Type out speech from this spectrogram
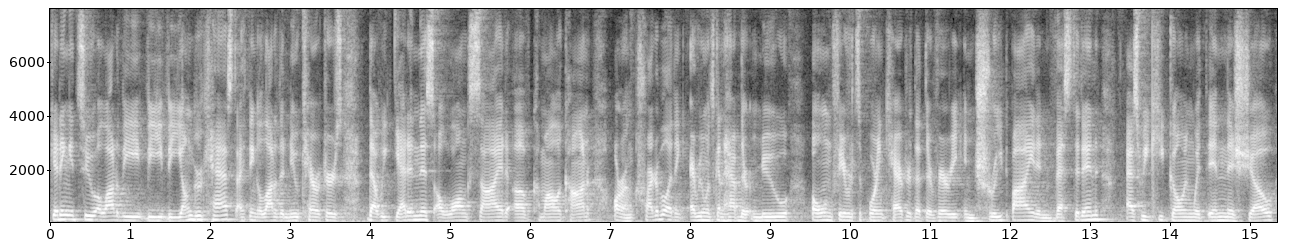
getting into a lot of the the, the younger cast, I think a lot of the new characters that we get in this alongside of Kamala Khan are incredible. I think everyone's gonna have their new own favorite supporting character that they're very intrigued by and invested in as we keep going within this show.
